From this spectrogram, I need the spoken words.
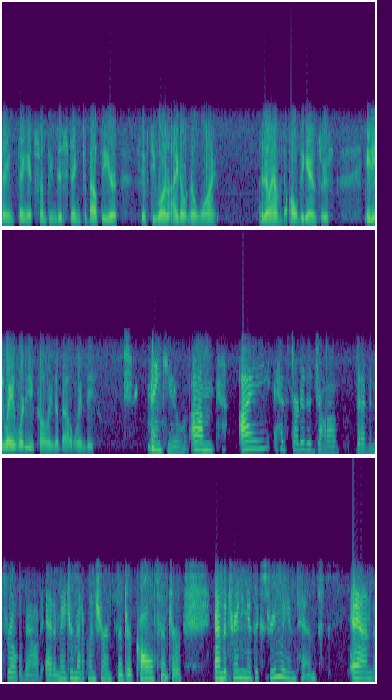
same thing. It's something distinct about the year 51. I don't know why. I don't have all the answers. Anyway, what are you calling about, Wendy? Thank you. Um, I had started a job that I've been thrilled about at a major medical insurance center call center, and the training is extremely intense. And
